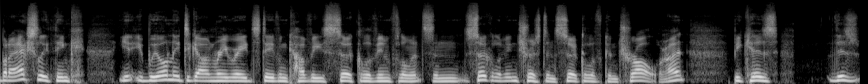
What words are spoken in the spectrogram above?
But I actually think we all need to go and reread Stephen Covey's Circle of Influence and Circle of Interest and Circle of Control, right? Because there's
